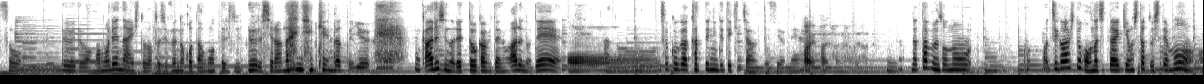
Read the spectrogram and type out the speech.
そう。ルールは守れない人だと自分のことは思ってるしルール知らない人間だというなんかある種の劣等感みたいのがあるので、あのーそこが勝手に出てきちゃうんですよね。はいはいはいはいはい。うん、だ多分そのこ違う人が同じ体験をしたとしても、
